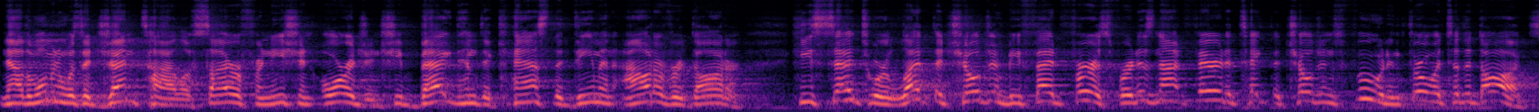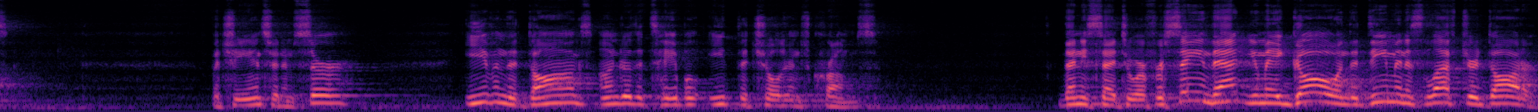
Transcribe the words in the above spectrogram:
Now, the woman was a Gentile of Syrophoenician origin. She begged him to cast the demon out of her daughter. He said to her, Let the children be fed first, for it is not fair to take the children's food and throw it to the dogs. But she answered him, Sir, even the dogs under the table eat the children's crumbs. Then he said to her, For saying that, you may go, and the demon has left your daughter.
